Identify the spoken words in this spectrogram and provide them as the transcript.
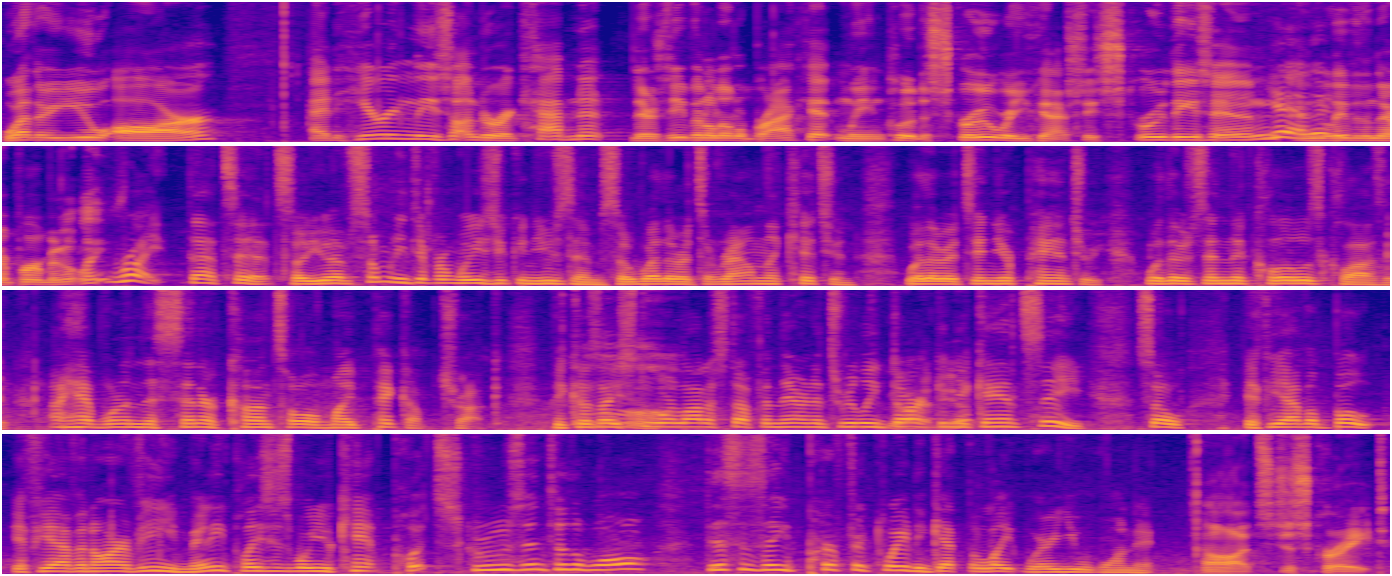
Whether you are adhering these under a cabinet, there's even a little bracket, and we include a screw where you can actually screw these in Yeah, and leave them there permanently. Right, that's it. So you have so many different ways you can use them. So whether it's around the kitchen, whether it's in your pantry, whether it's in the clothes closet. I have one in the center console of my pickup truck because I store a oh. lot of stuff in there and it's really dark and idea. you can't see. So if you have a boat, if you have an RV, many places where you can't put screws into the wall, this is a perfect way to get the light where you want it. Oh, it's just great.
